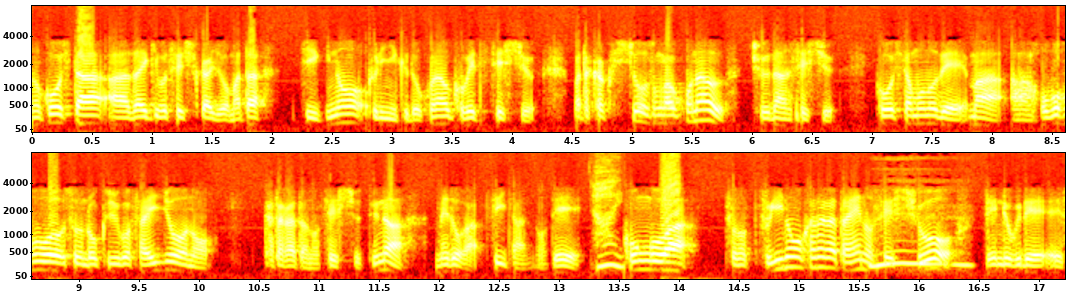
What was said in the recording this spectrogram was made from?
のこうした大規模接種会場また地域のクリニックで行う個別接種また各市町村が行う集団接種こうしたもので、まあ、ほぼほぼその65歳以上の方々の接種というのは目処がついたので、はい、今後はその次の方々への接種を全力で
